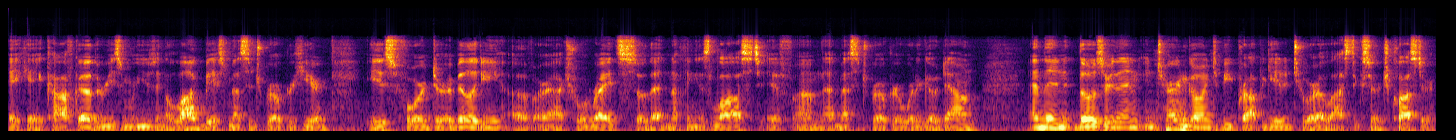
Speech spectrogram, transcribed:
aka Kafka. The reason we're using a log-based message broker here is for durability of our actual writes so that nothing is lost if um, that message broker were to go down. And then those are then in turn going to be propagated to our Elasticsearch cluster.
